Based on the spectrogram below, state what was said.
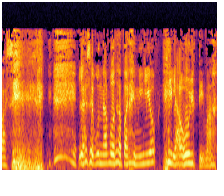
va a ser la segunda boda para Emilio y la última.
